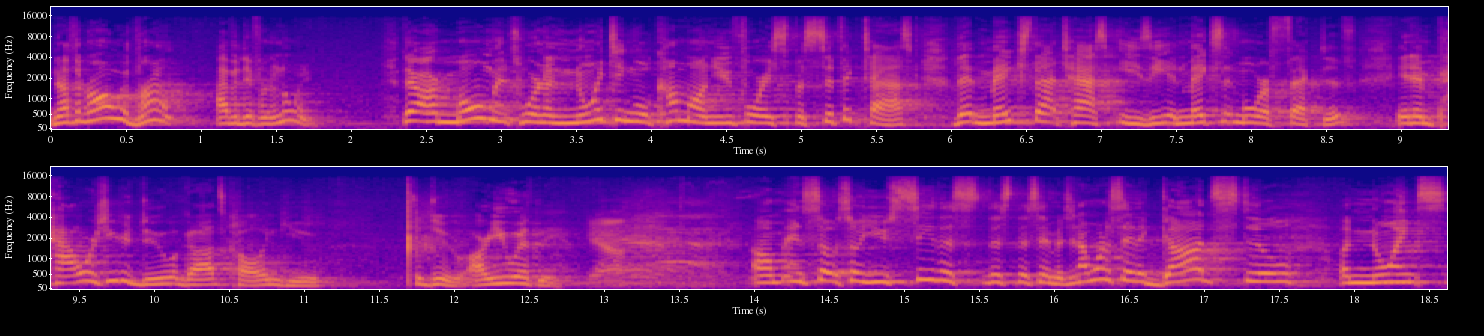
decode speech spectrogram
Nothing wrong with Brent. I have a different anointing. There are moments where an anointing will come on you for a specific task that makes that task easy and makes it more effective. It empowers you to do what God's calling you to do. Are you with me? Yeah. Um, and so, so you see this, this, this image. And I want to say that God still anoints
